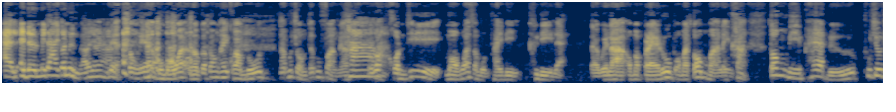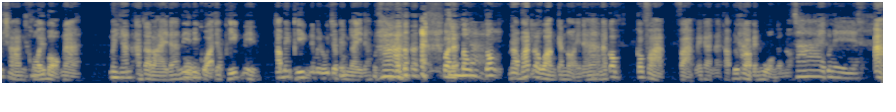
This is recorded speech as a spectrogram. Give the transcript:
ไอ้ไอ้เดินไม่ได้ก็หนึ่งแล้วใช่ไหมคะเนี่ยตรงเนี้ยผมมองว่าเราก็ต้องให้ความรู้ท่านผู้ชมท่านผู้ฟังนะค่ะเพราะว่าคนที่มองว่าสมุนไพรดีคือดีแหละ แต่เวลาเอามาแปรรูปเอามาต้มมาอะไรต่างค่ะๆต้องมีแพทย์หรือผู้เชี่ยวชาญคอยบอกนะ ไม่งั้นอันตรายนะนี่นี่กว่าจะพลิกนี่ถ้าไม่พลิกนี่ไม่รู้จะเป็นไงนะค่ะเพราะฉะนั้นต้องจริงค่ะต้องระมัดระวังกันหน่อยนะฮะแล้วก็ก็ฝากฝากไว้กันนะครับด้วยความเป็นห่วงกันเนาะใช่คุณเออะ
